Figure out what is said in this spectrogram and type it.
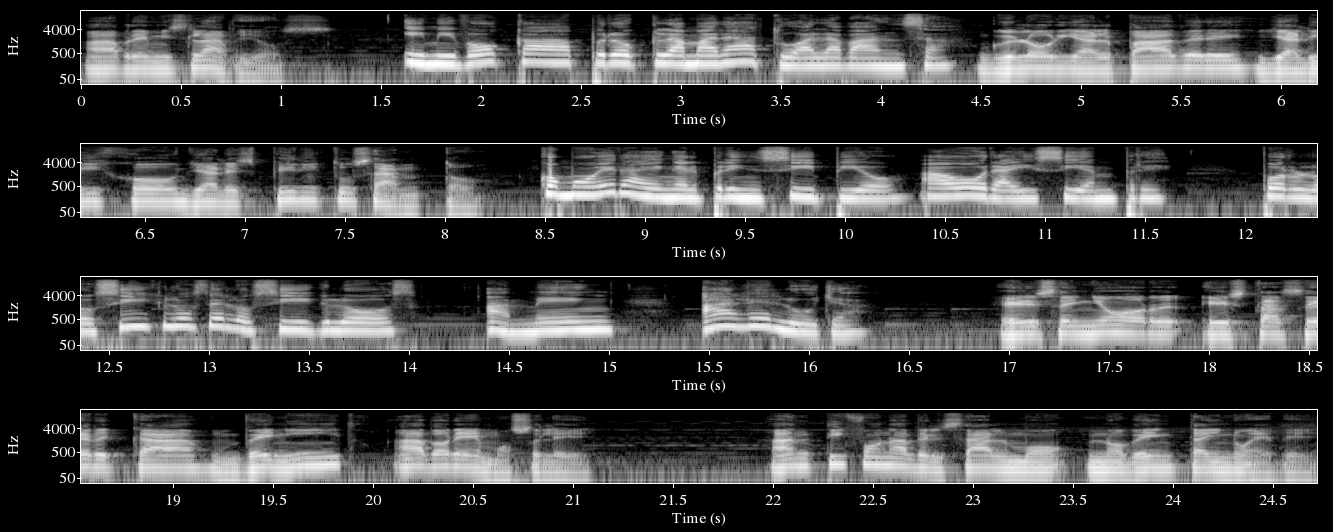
abre mis labios. Y mi boca proclamará tu alabanza. Gloria al Padre y al Hijo y al Espíritu Santo. Como era en el principio, ahora y siempre, por los siglos de los siglos. Amén. Aleluya. El Señor está cerca, venid, adorémosle. Antífona del Salmo 99.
